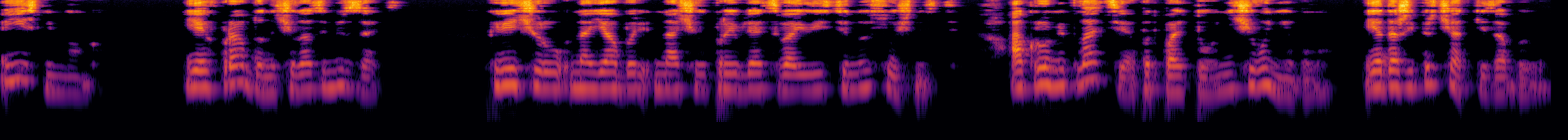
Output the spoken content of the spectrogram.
Есть немного. Я и вправду начала замерзать. К вечеру ноябрь начал проявлять свою истинную сущность, а кроме платья под пальто ничего не было. Я даже перчатки забыла.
